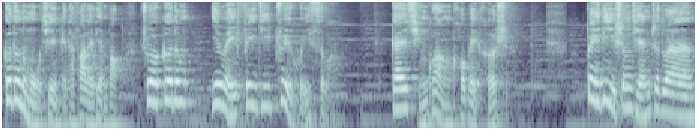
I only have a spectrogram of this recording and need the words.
戈登的母亲给他发来电报，说戈登因为飞机坠毁死亡。该情况后被核实。贝蒂生前这段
